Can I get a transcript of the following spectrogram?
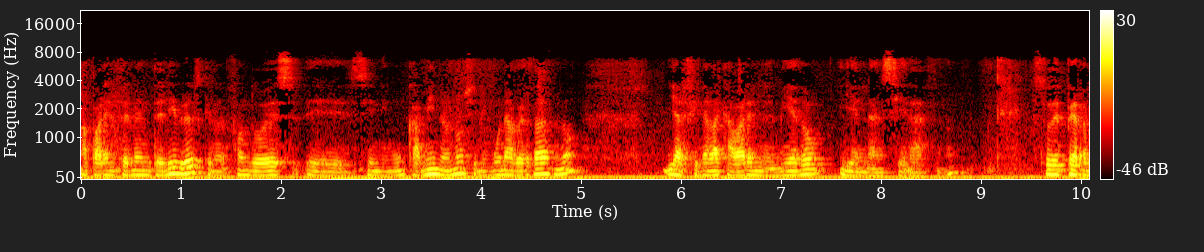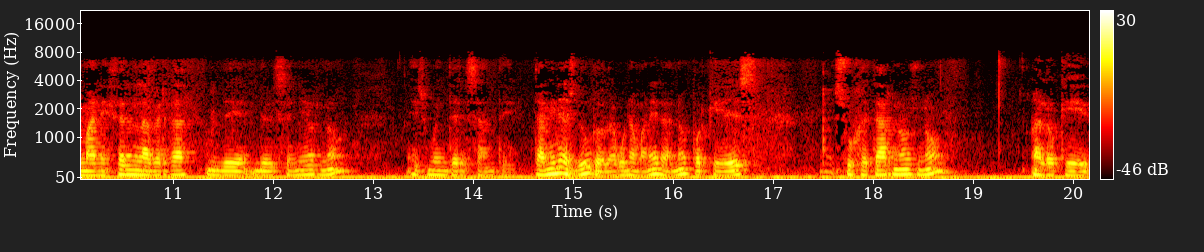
aparentemente libres, que en el fondo es eh, sin ningún camino, ¿no? sin ninguna verdad, ¿no? Y al final acabar en el miedo y en la ansiedad. ¿no? Esto de permanecer en la verdad del Señor, ¿no? Es muy interesante. También es duro de alguna manera, ¿no? Porque es sujetarnos, ¿no? A lo que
